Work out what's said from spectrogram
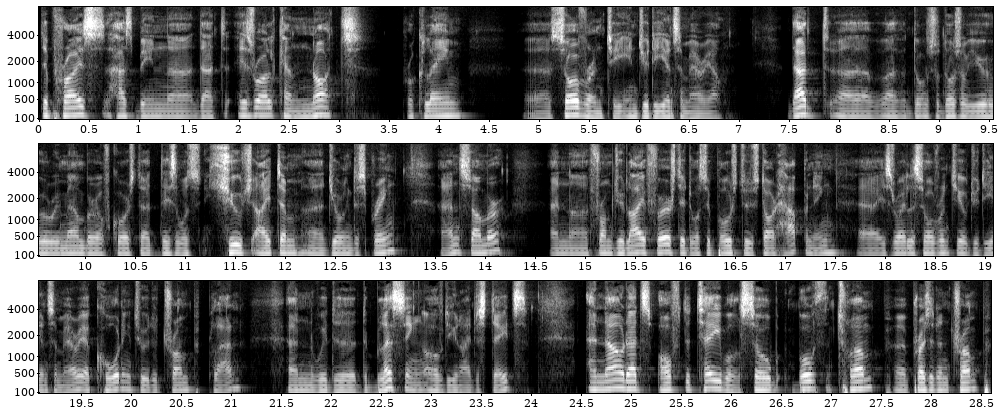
the price has been uh, that Israel cannot proclaim uh, sovereignty in Judea and Samaria. That uh, uh, those those of you who remember, of course, that this was huge item uh, during the spring and summer, and from July 1st it was supposed to start happening. Israeli sovereignty of Judea and Samaria, according to the Trump plan, and with the, the blessing of the United States. And now that's off the table. So both Trump, uh, President Trump,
